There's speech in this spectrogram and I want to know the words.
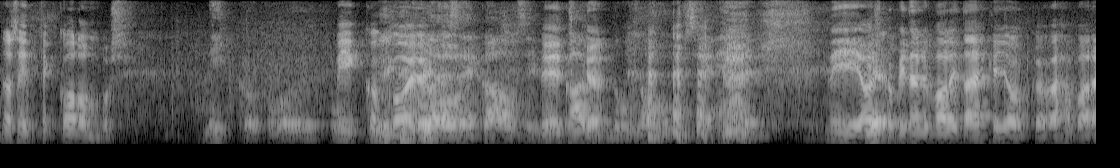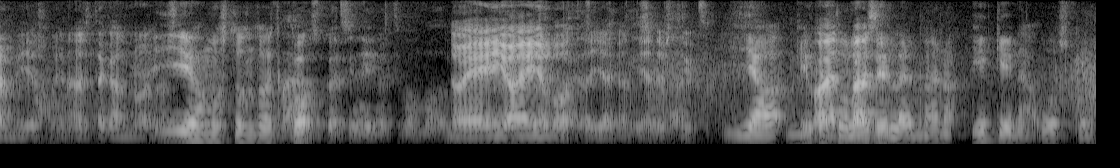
No sitten Columbus. Mikko Koivu. Mikko Nyt Koivu. tulee se kausi, kun Nytkö? kannu nousee. Niin, olisiko pitänyt valita ehkä joukkoja vähän paremmin, jos meinaa sitä kannua nostaa? Joo, musta tuntuu, että Mä en ko- usko, että siinä hirveästi vaan maailmaa. No ei oo, ei oo luottajiakaan tietysti. Ja Kiva, mikä että tulee pääsin. silleen, mä en ole ikinä uskonut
